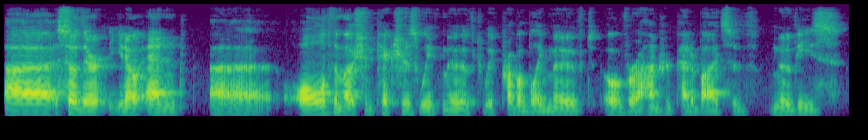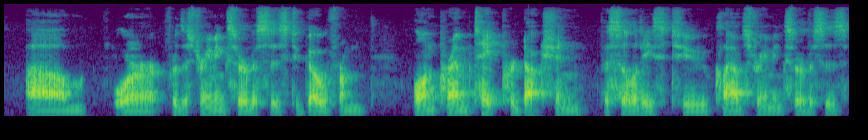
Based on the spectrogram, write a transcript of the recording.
uh, so there, you know, and uh, all of the motion pictures we've moved, we've probably moved over hundred petabytes of movies um, for for the streaming services to go from on-prem tape production facilities to cloud streaming services.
